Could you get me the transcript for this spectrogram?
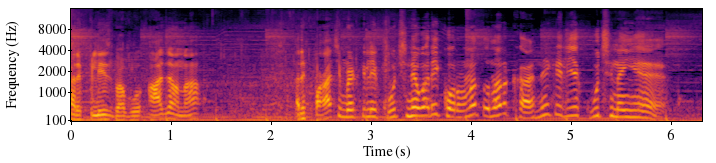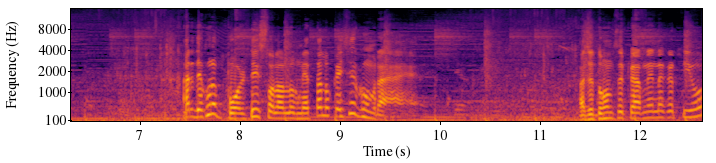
अरे प्लीज़ बाबू आ जाओ ना। अरे पाँच मिनट के लिए कुछ नहीं होगा। अरे कोरोना तो ना खाने के लिए कुछ नहीं है। अरे देखो ना पॉलिटिक्स वाला लोग नेता लोग कैसे घूम रहा है? अच्छा तुम हमसे प्यार नहीं ना करती हो?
